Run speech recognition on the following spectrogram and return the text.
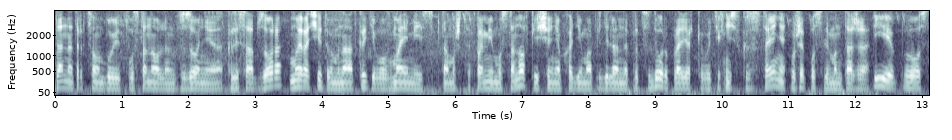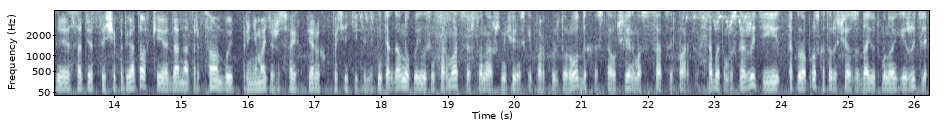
Данный аттракцион будет установлен в зоне колеса обзора. Мы рассчитываем на открытие его в мае месяце, потому что помимо установки еще не необходима определенная процедура, проверка его технического состояния уже после монтажа. И после соответствующей подготовки данный аттракцион будет принимать уже своих первых посетителей. Не так давно появилась информация, что наш Мичуринский парк культуры отдыха стал членом ассоциации парков. Об этом расскажите. И такой вопрос, который сейчас задают многие жители,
